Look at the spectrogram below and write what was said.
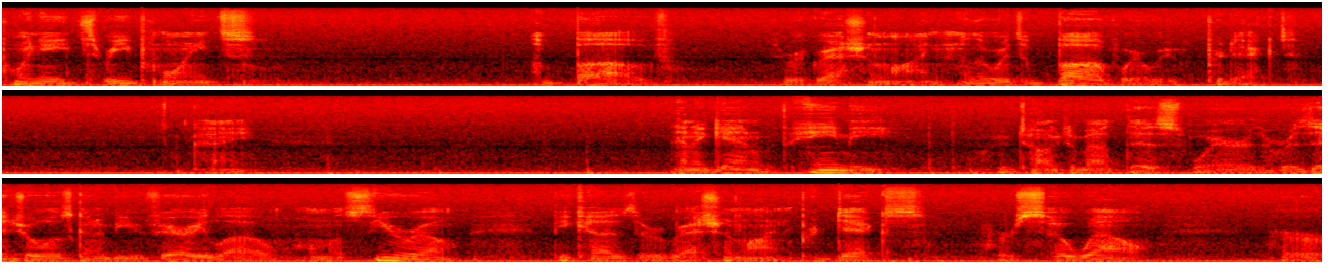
0.83 points above the regression line. In other words, above where we predict. Okay. And again, with Amy, We've talked about this where the residual is going to be very low, almost zero, because the regression line predicts her so well. Her,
